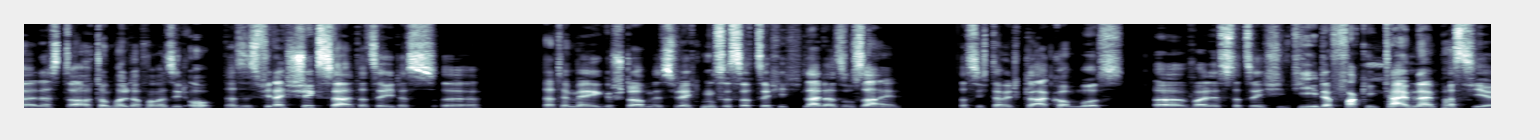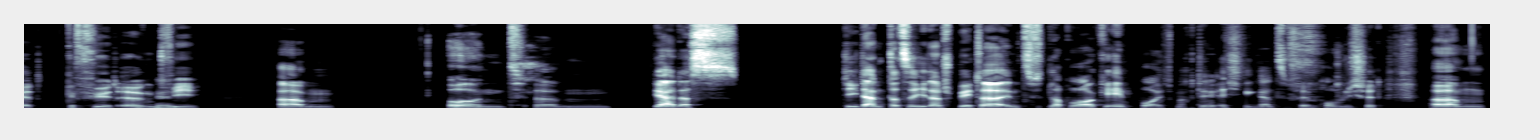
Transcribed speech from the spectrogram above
äh, dass da Tom Holland auf einmal sieht, oh, das ist vielleicht Schicksal tatsächlich, dass äh, Dante May gestorben ist. Vielleicht muss es tatsächlich leider so sein, dass ich damit klarkommen muss. Äh, weil es tatsächlich in jeder fucking Timeline passiert. Gefühlt irgendwie. Ähm, und ähm, ja, dass die dann tatsächlich dann später ins Labor gehen. Boah, ich mach den echt den ganzen Film, holy shit. Ähm,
